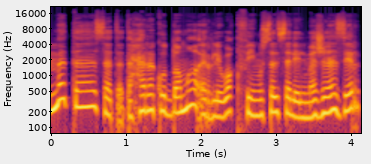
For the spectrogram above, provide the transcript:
متى ستتحرك الضمائر لوقف مسلسل المجازر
